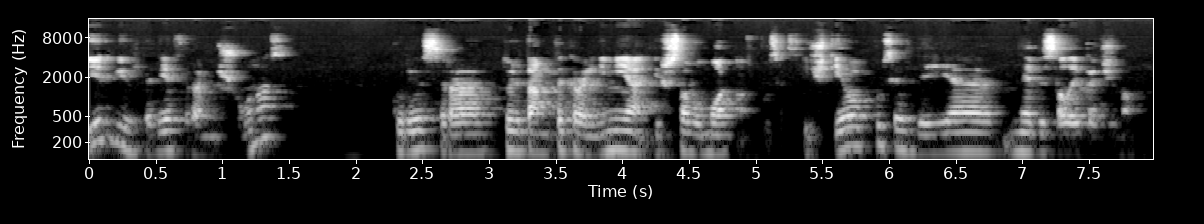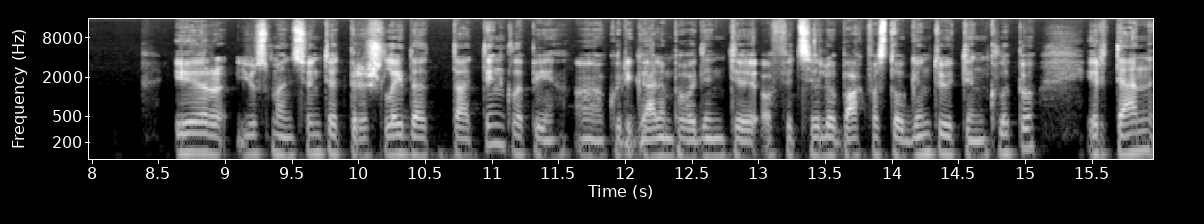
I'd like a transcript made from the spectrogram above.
irgi iš dalies yra mišrūnas, kuris yra, turi tam tikrą liniją iš savo motinos pusės. Iš tėvo pusės dėje ne visą laiką žinom. Ir jūs man siuntėt prieš laidą tą tinklapį, kurį galim pavadinti oficialiu bakvasto augintojų tinklapiu. Ir ten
